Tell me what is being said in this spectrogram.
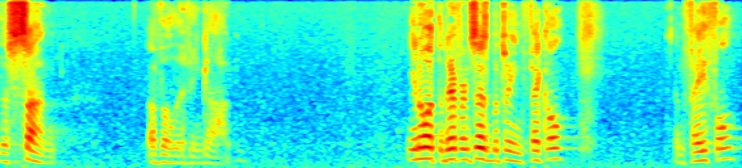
the Son of the living God. You know what the difference is between fickle and faithful?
